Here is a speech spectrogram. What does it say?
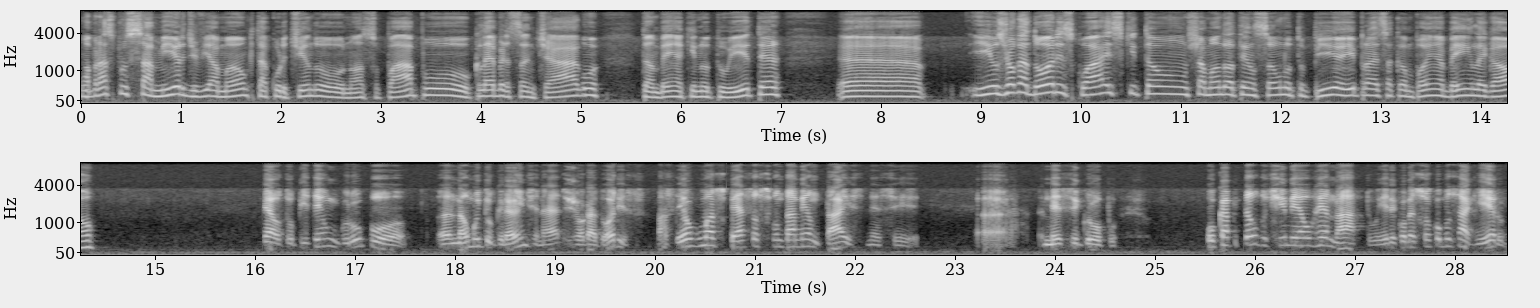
Um abraço pro Samir de Viamão, que está curtindo o nosso papo, o Kleber Santiago, também aqui no Twitter. É... E os jogadores, quais que estão chamando a atenção no Tupi aí para essa campanha bem legal? É, o Tupi tem um grupo uh, não muito grande, né, de jogadores, mas tem algumas peças fundamentais nesse, uh, nesse grupo. O capitão do time é o Renato. Ele começou como zagueiro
